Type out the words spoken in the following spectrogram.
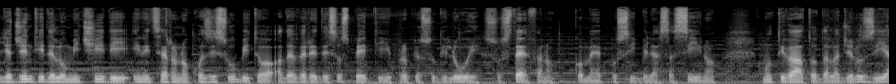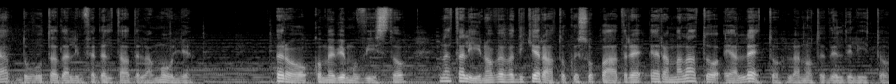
Gli agenti dell'omicidi iniziarono quasi subito ad avere dei sospetti proprio su di lui, su Stefano, come possibile assassino, motivato dalla gelosia dovuta dall'infedeltà della moglie. Però, come abbiamo visto, Natalino aveva dichiarato che suo padre era malato e a letto la notte del delitto.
